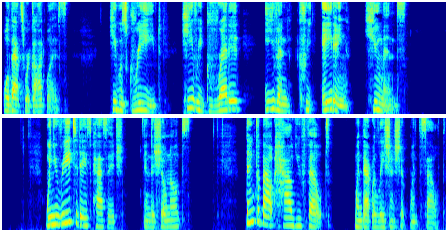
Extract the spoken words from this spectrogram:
Well, that's where God was. He was grieved. He regretted even creating humans. When you read today's passage in the show notes, think about how you felt when that relationship went south.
